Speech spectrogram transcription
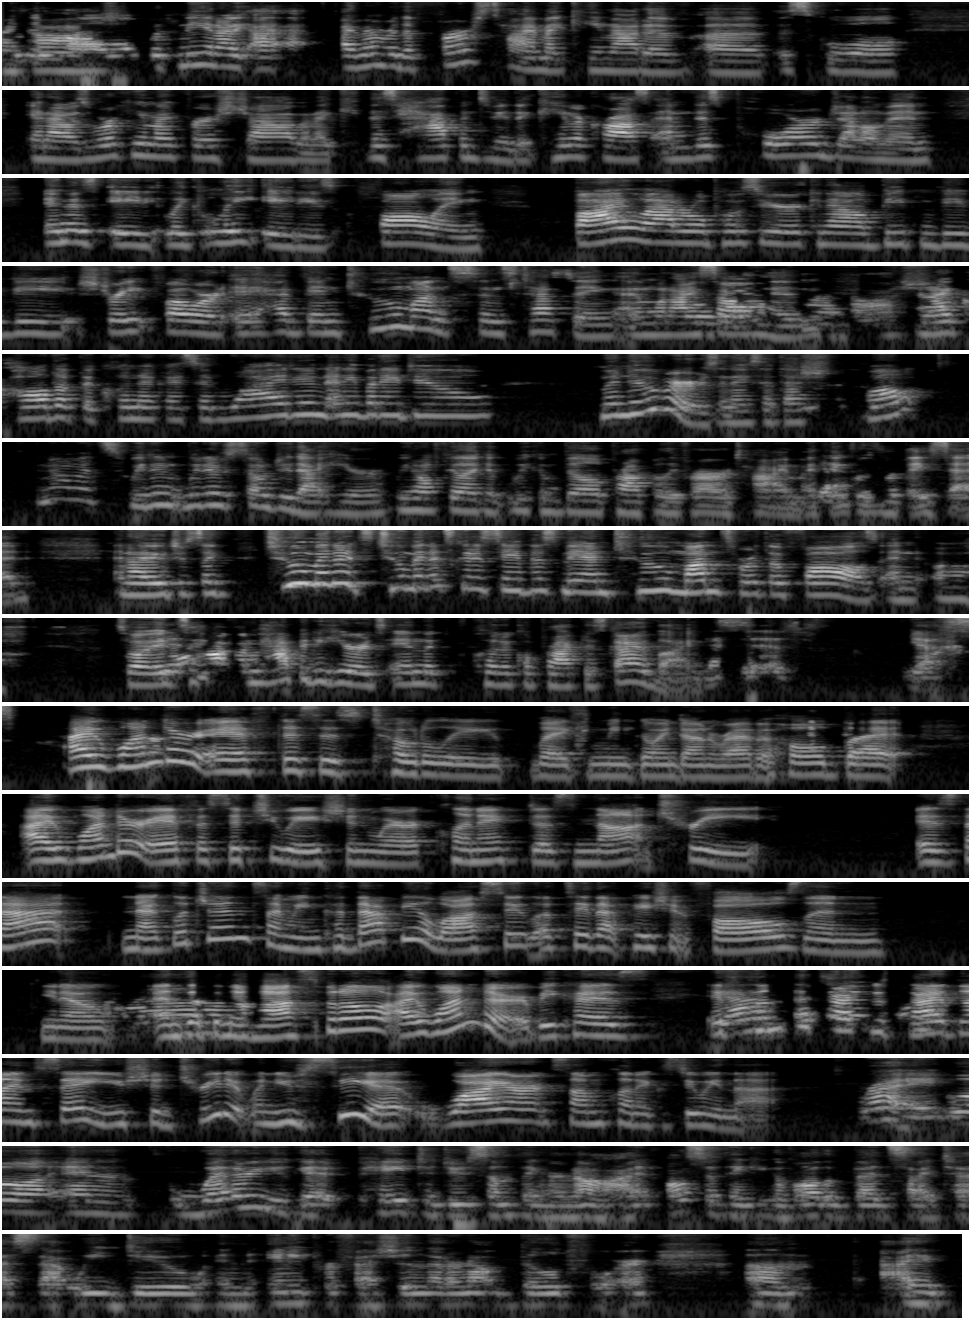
with me. And I, I, I remember the first time I came out of uh, school and I was working my first job and I this happened to me that came across and this poor gentleman in his 80 like late 80s falling bilateral posterior canal BPPV straightforward. It had been two months since testing, and when I Oh, saw him, and I called up the clinic, I said, "Why didn't anybody do maneuvers?" And I said, "That's well." No, it's we didn't we just don't do that here. We don't feel like we can bill properly for our time. I think was what they said, and I was just like two minutes. Two minutes could have saved this man two months worth of falls, and oh, so it's Yeah. I'm happy to hear it's in the clinical practice guidelines. yes, it is. Yes. I wonder if this is totally like me going down a rabbit hole, but I wonder if a situation where a clinic does not treat is that negligence? I mean, could that be a lawsuit? Let's say that patient falls and you know ends up in the hospital. I wonder because if Yeah, clinical practice guidelines say you should treat it when you see it, why aren't some clinics doing that? Right. Well, and whether you get paid to do something or not, also thinking of all the bedside tests that we do in any profession that are not billed for. Um, I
